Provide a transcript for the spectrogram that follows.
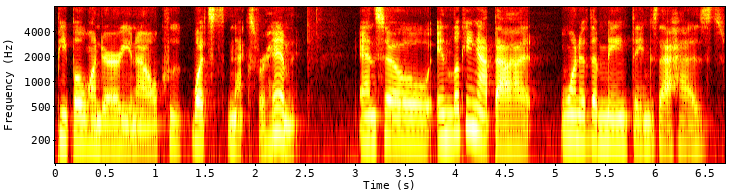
people wonder, you know, who, what's next for him? And so in looking at that, one of the main things that has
